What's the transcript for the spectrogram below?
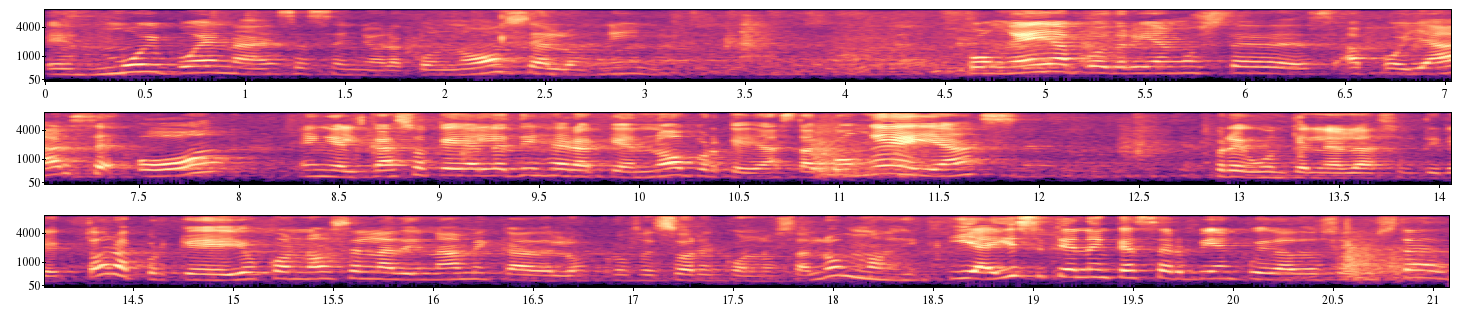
Es muy buena esa señora, conoce a los niños. Con ella podrían ustedes apoyarse o en el caso que ella les dijera que no, porque ya está con ellas, pregúntenle a la subdirectora, porque ellos conocen la dinámica de los profesores con los alumnos y, y ahí sí tienen que ser bien cuidadosos ustedes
